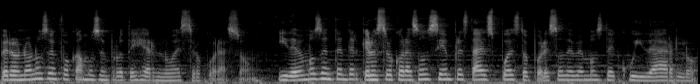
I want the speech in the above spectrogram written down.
pero no nos enfocamos en proteger nuestro corazón. Y debemos de entender que nuestro corazón siempre está expuesto, por eso debemos de cuidarlo.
